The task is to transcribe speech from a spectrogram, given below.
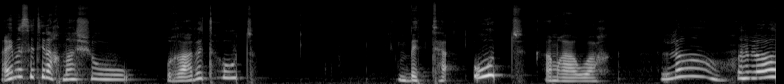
האם עשיתי לך משהו רע בטעות? בטעות? אמרה הרוח. לא, לא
